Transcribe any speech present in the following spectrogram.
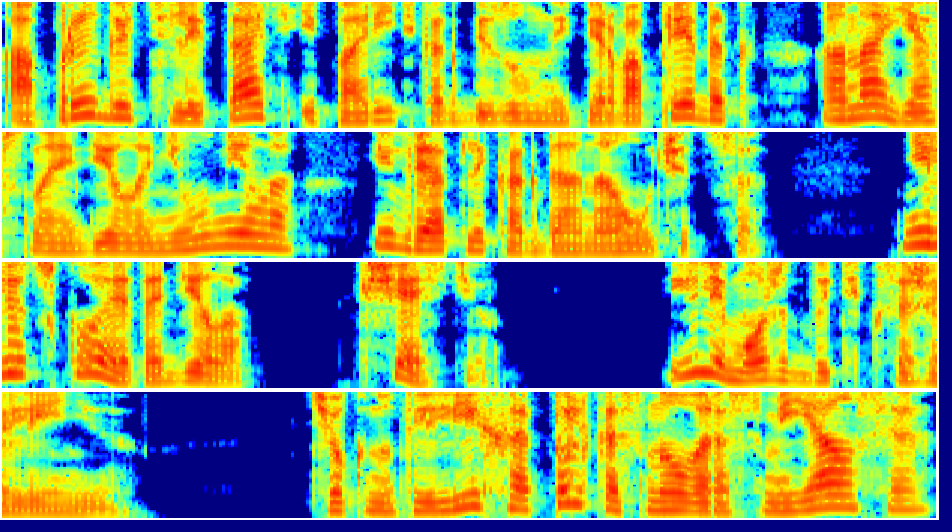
а прыгать, летать и парить, как безумный первопредок, она, ясное дело, не умела и вряд ли когда научится. Не людское это дело, к счастью. Или, может быть, к сожалению. Чокнутый лихо только снова рассмеялся,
